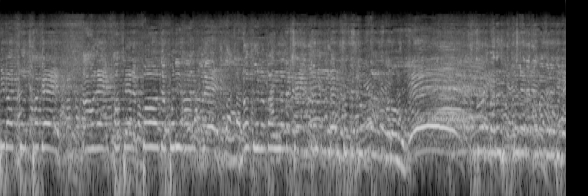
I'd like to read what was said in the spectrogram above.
বিবেক বোধ থাকে, তাহলে পাপের পদ পরিহার করে নতুন বাংলাদেশের তরুণদের সাথে যোগদান দেশের মানুষ আপনাদের ক্ষমা করে দিবে।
